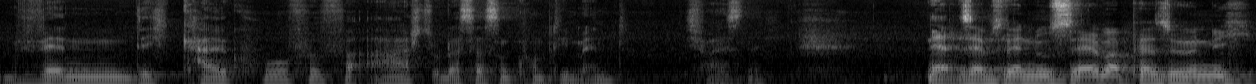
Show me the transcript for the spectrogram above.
wenn dich Kalkhofe verarscht oder ist das ein Kompliment? Ich weiß nicht. Ja, selbst wenn du es selber persönlich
